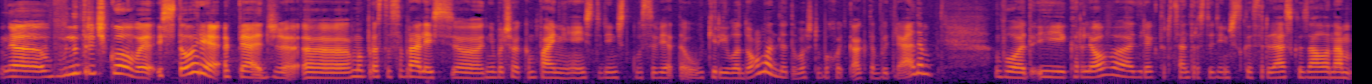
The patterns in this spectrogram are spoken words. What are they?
Э, Внутричковая история, опять же. Э, Мы просто собрались э, небольшой компанией из студенческого совета у Кирилла дома для того, чтобы хоть как-то быть рядом. Вот, и Королева, директор Центра студенческая среда, сказала нам,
